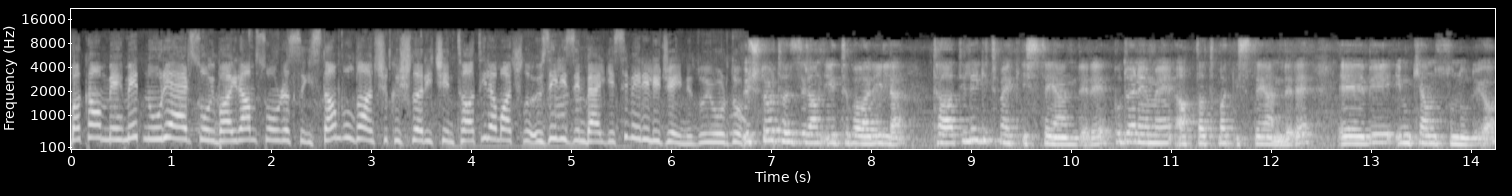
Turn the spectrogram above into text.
Bakan Mehmet Nuri Ersoy bayram sonrası İstanbul'dan çıkışlar için tatil amaçlı özel izin belgesi verileceğini duyurdu. 3-4 Haziran itibariyle tatile gitmek isteyenlere, bu dönemi atlatmak isteyenlere e, bir imkan sunuluyor.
